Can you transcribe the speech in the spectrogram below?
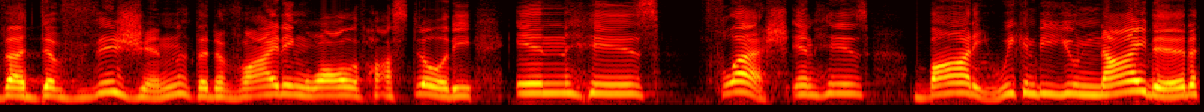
the division, the dividing wall of hostility in his flesh, in his body. We can be united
